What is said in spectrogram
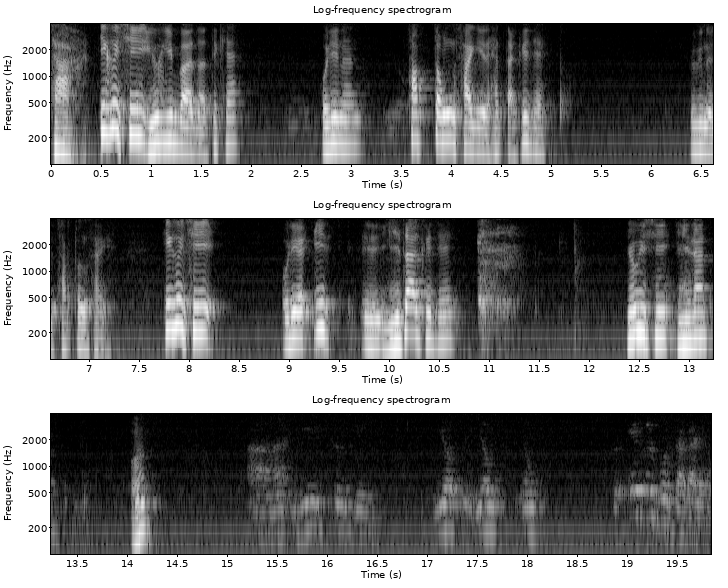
자, 이것이 6이면 어떻게? 우리는 잡동사기를 했다. 그제? 여기는 잡동사기. 이것이 우리가 1, 2다. 그제? 여기시 2는, 어? 아, 이 저기 영 영 영 그 액을 보잖아요.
